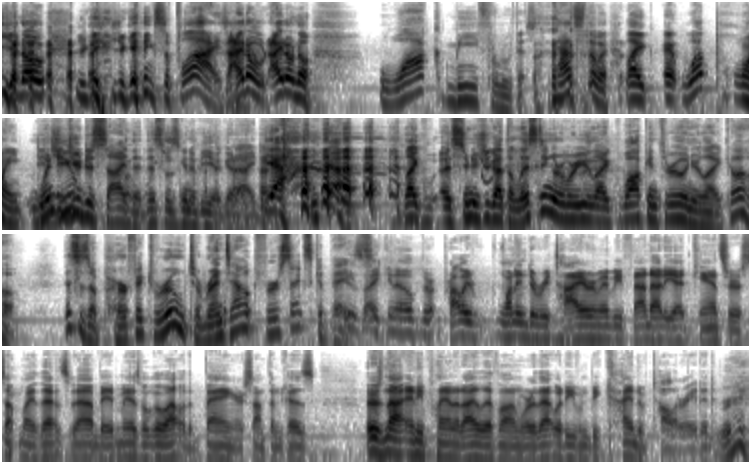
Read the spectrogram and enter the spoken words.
you know, you're, you're getting supplies. I don't. I don't know. Walk me through this. That's the way. Like, at what point did when did you? you, decide that this was going to be a good idea? yeah. yeah. Like as soon as you got the listing, or were you like walking through and you're like, oh, this is a perfect room to rent out for sexcapades? He's like, you know, probably wanting to retire. Maybe found out he had cancer or something like that. And said, ah, babe, may as well go out with a bang or something because there's not any planet I live on where that would even be kind of tolerated. right.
